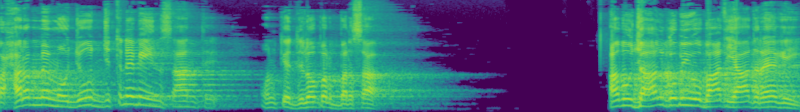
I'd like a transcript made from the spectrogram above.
حرم میں موجود جتنے بھی انسان تھے، ان کے دلوں پر برسا۔ ابو جہل کو بھی وہ بات یاد رہ گئی۔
